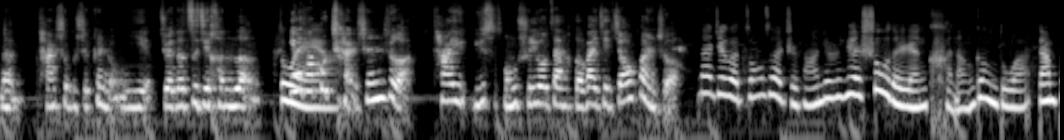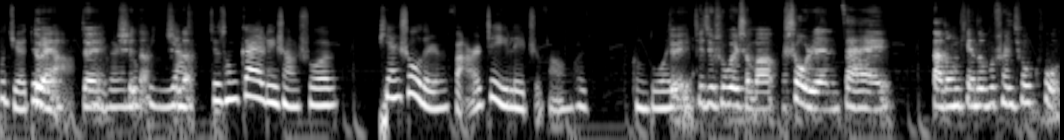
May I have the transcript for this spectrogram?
那他是不是更容易觉得自己很冷？因为它不产生热，它与此同时又在和外界交换热。那这个棕色脂肪就是越瘦的人可能更多，当然不绝对啊，对，每个人都不一样。就从概率上说，偏瘦的人反而这一类脂肪会更多一点。对，这就是为什么瘦人在大冬天都不穿秋裤，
